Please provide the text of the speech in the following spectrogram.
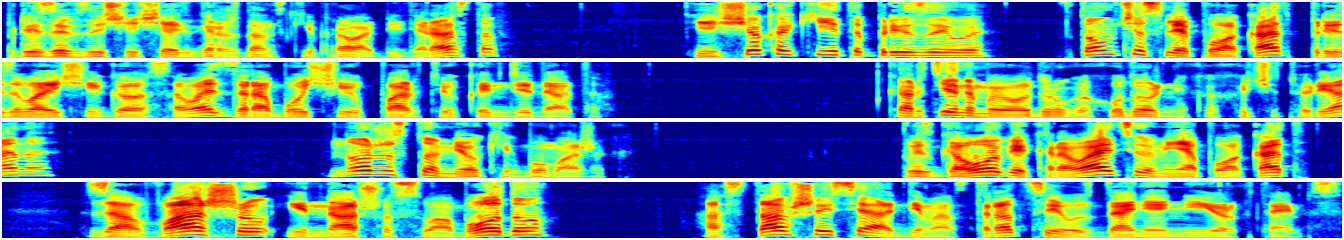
Призыв защищать гражданские права педерастов, еще какие-то призывы, в том числе плакат, призывающий голосовать за рабочую партию кандидатов. Картина моего друга художника Хачатуряна, множество мелких бумажек. В изголовье кровати у меня плакат «За вашу и нашу свободу», оставшийся от демонстрации у здания «Нью-Йорк Таймс».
